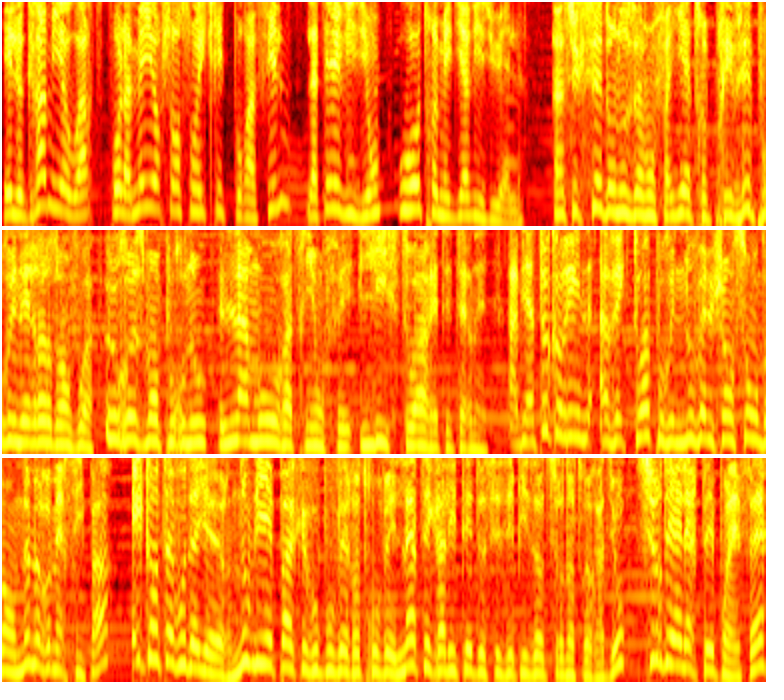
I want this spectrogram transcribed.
et le Grammy Award pour la meilleure chanson écrite pour un film, la télévision ou autre média visuel. Un succès dont nous avons failli être privés pour une erreur d'envoi. Heureusement pour nous, l'amour a triomphé, l'histoire est éternelle. À bientôt Corinne, avec toi pour une nouvelle chanson dans Ne me remercie pas. Et quant à vous d'ailleurs, n'oubliez pas que vous pouvez retrouver l'intégralité de ces épisodes sur notre radio, sur dlrp.fr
